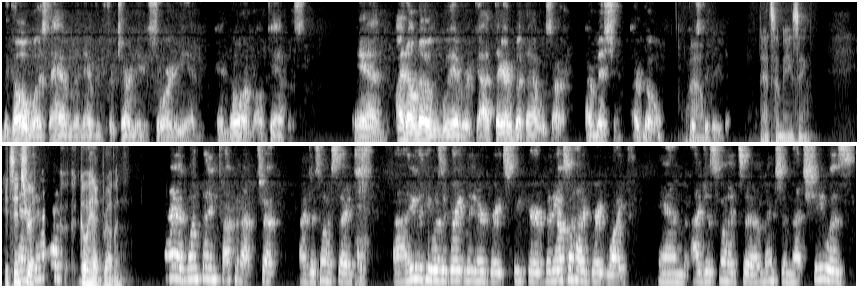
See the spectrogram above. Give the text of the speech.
the goal was to have them in every fraternity, sorority, and, and dorm on campus. And I don't know if we ever got there, but that was our, our mission, our goal was to do that. That's amazing. It's interesting. Go ahead, Robin. I had one thing talking about Chuck. I just want to say uh, he, he was a great leader, great speaker, but he also had a great wife. And I just wanted to mention that she was,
